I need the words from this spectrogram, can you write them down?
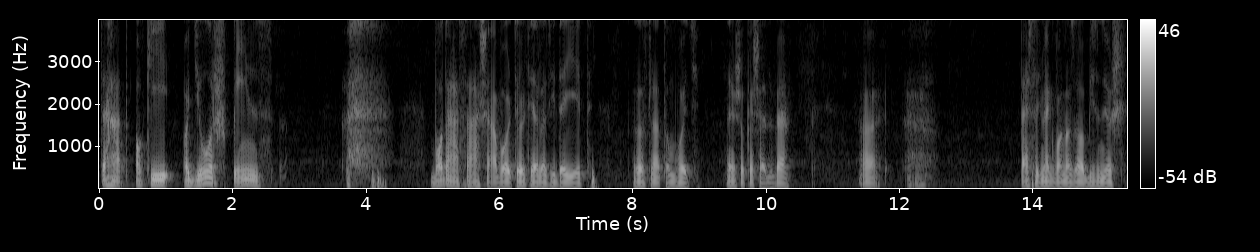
Tehát aki a gyors pénz vadászásával tölti el az idejét, az azt látom, hogy nagyon sok esetben persze, hogy megvan az a bizonyos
